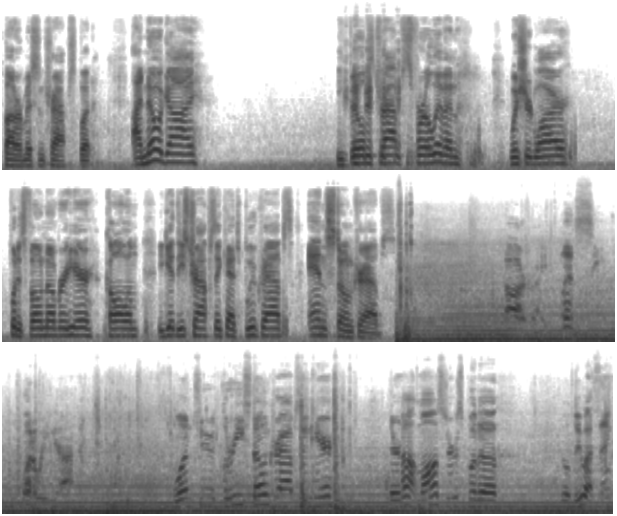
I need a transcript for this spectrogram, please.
about our missing traps, but I know a guy. He builds traps for a living. Wishard Wire. Put his phone number here. Call him. You get these traps. They catch blue crabs and stone crabs. All right. Let's see. What do we got? One, two, three stone crabs in here. They're not monsters, but uh, they'll do, I think.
